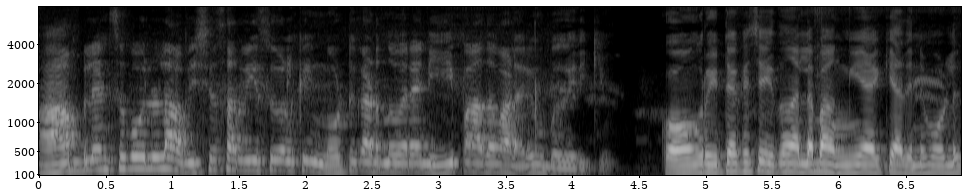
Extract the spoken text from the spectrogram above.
ആംബുലൻസ് പോലുള്ള അവശ്യ സർവീസുകൾക്ക് ഇങ്ങോട്ട് കടന്നു വരാൻ ഈ പാത വളരെ ഉപകരിക്കും. കോൺക്രീറ്റ് ഒക്കെ ചെയ്ത് നല്ല ഭംഗിയാക്കി അതിന്റെ മുകളിൽ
